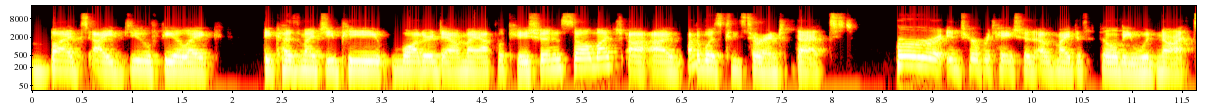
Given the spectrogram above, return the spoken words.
But I do feel like because my GP watered down my application so much, I, I, I was concerned that her interpretation of my disability would not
